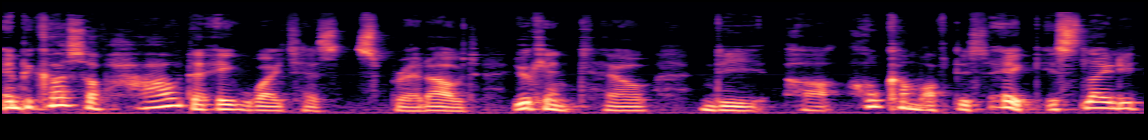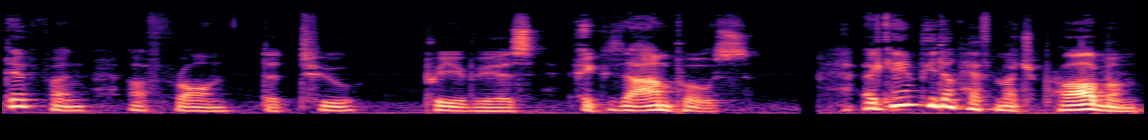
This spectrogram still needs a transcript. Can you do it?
And because of how the egg white has spread out, you can tell the uh, outcome of this egg is slightly different uh, from the two previous examples. Again, we don't have much problem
